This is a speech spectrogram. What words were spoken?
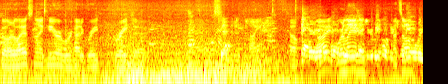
so our last night here, we had a great great uh, setting of the night. So, all right, we're landing. That's all.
